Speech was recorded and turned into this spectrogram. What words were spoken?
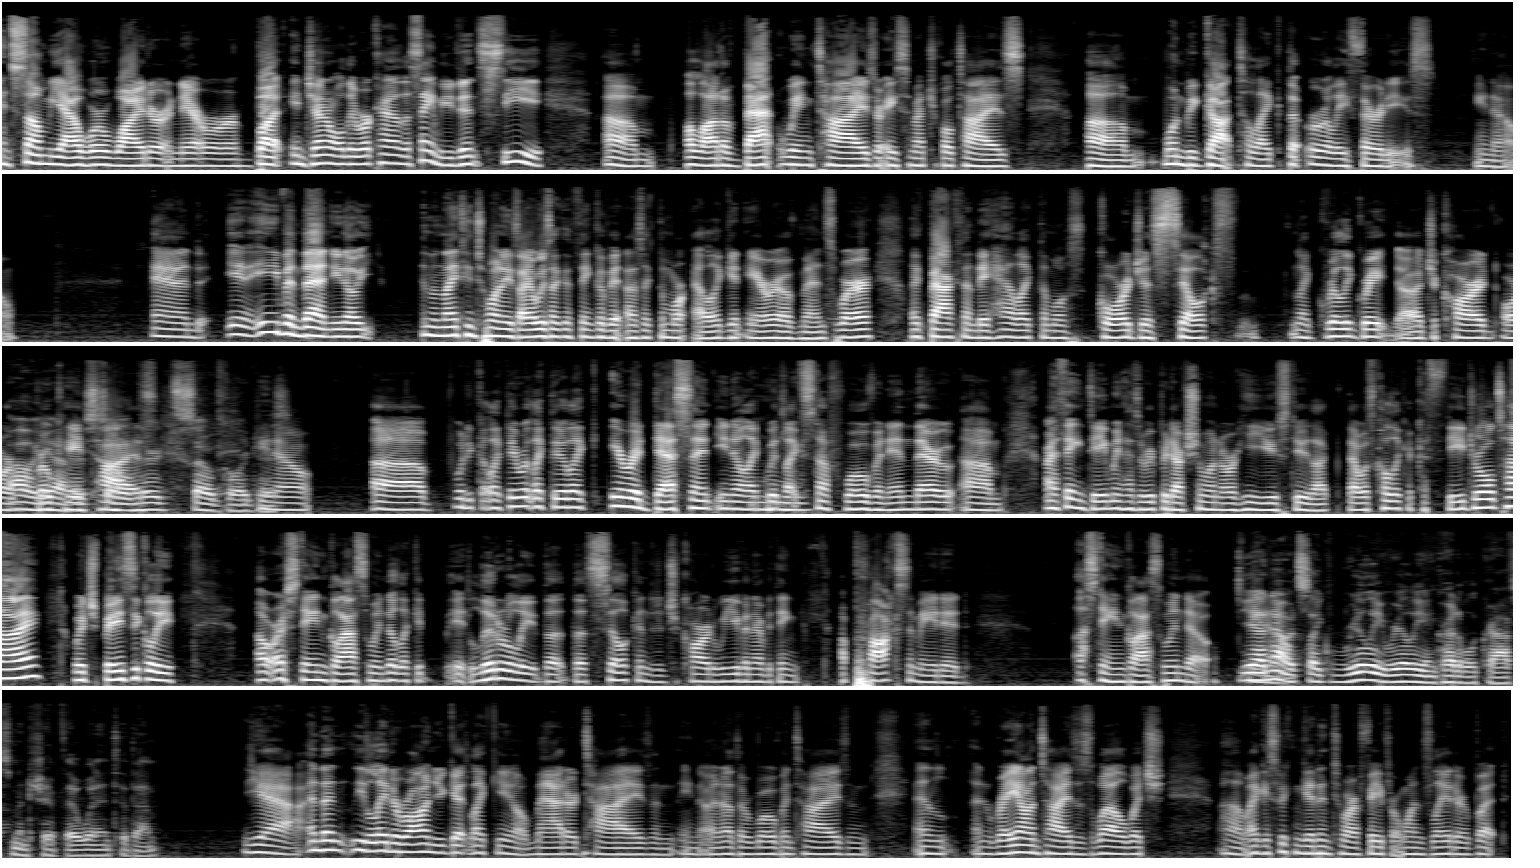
and some yeah were wider and narrower but in general they were kind of the same. You didn't see um, a lot of bat wing ties or asymmetrical ties um, when we got to like the early 30s you know? And in, even then you know in the 1920s i always like to think of it as like the more elegant era of menswear. Like back then they had like the most gorgeous silks like really great uh, jacquard or oh yeah, they're brocade so, ties. they're so gorgeous. you know uh what do you call like they were like they're like iridescent you know like with like Mhm. stuff woven in there um i think damon has a reproduction one or he used to like that was called like a cathedral tie which basically or a stained glass window like it, it literally the the silk and the jacquard weave and everything approximated a stained glass window you yeah, know? no, it's like really, really incredible craftsmanship that went into them. Yeah, and then you know, later on you get like you know madder ties and you know and other woven ties and and and rayon ties as well, which um, I guess we can get into our favorite ones later. But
